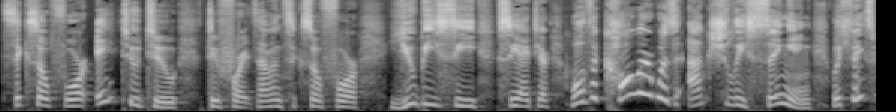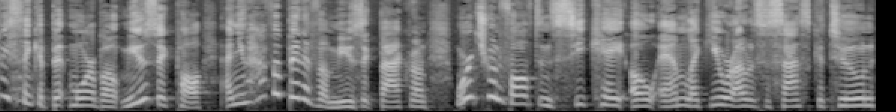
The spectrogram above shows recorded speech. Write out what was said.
604-822-2487, 604-UBC CITR. Well, the caller was actually singing, which makes me think a bit more about music, Paul. And you have a bit of a music background. Weren't you involved in CKOM, like you were out of Saskatoon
